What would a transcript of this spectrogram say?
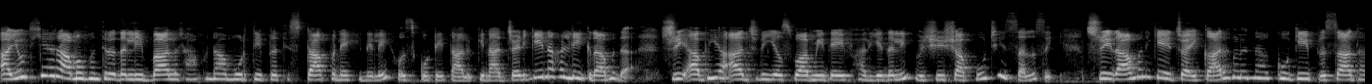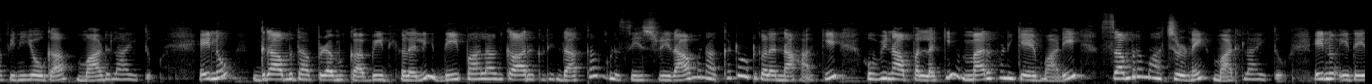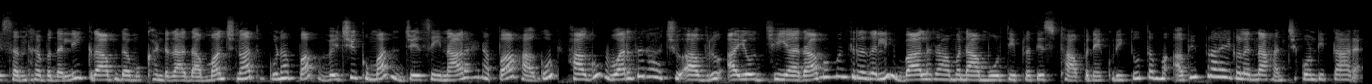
ಅಯೋಧ್ಯೆ ರಾಮ ಮಂದಿರದಲ್ಲಿ ಬಾಲರಾಮನ ಮೂರ್ತಿ ಪ್ರತಿಷ್ಠಾಪನೆ ಹಿನ್ನೆಲೆ ಹೊಸಕೋಟೆ ತಾಲೂಕಿನ ಜಡಗೇನಹಳ್ಳಿ ಗ್ರಾಮದ ಶ್ರೀ ಅಭಯ ಆಂಜನೇಯ ಸ್ವಾಮಿ ದೇವಾಲಯದಲ್ಲಿ ವಿಶೇಷ ಪೂಜೆ ಸಲ್ಲಿಸಿ ಶ್ರೀರಾಮನಿಗೆ ಜೈಕಾರಗಳನ್ನು ಕೂಗಿ ಪ್ರಸಾದ ವಿನಿಯೋಗ ಮಾಡಲಾಯಿತು. ಇನ್ನು ಗ್ರಾಮದ ಪ್ರಮುಖ ಬೀದಿಗಳಲ್ಲಿ ದೀಪಾಲಂಕಾರಗಳಿಂದ ಕಂಗೊಳಿಸಿ ಶ್ರೀರಾಮನ ಕಟೌಟ್ಗಳನ್ನು ಹಾಕಿ ಹೂವಿನ ಪಲ್ಲಕ್ಕಿ ಮೆರವಣಿಗೆ ಮಾಡಿ ಸಂಭ್ರಮಾಚರಣೆ ಮಾಡಲಾಯಿತು. ಇನ್ನು ಇದೇ ಸಂದರ್ಭದಲ್ಲಿ ಗ್ರಾಮದ ಮುಖಂಡರಾದ ಮಂಜುನಾಥ್ ಗುಣಪ್ಪ ವಿಜಯಕುಮಾರ್ ಜೆಸಿ ನಾರಾಯಣಪ್ಪ ಹಾಗೂ ಹಾಗೂ ವರದರಾಜು ಅವರು ಅಯೋಧ್ಯೆಯ ರಾಮ ಮಂದಿರದಲ್ಲಿ ಬಾಲರಾಮನ ಮೂರ್ತಿ ಪ್ರತಿಷ್ಠಾಪನೆ ಕುರಿತು ತಮ್ಮ ಅಭಿಪ್ರಾಯಗಳನ್ನು ಹಂಚಿಕೊಂಡಿದ್ದಾರೆ.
